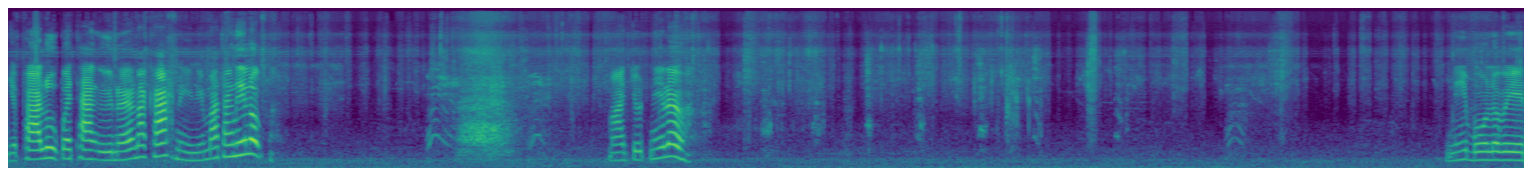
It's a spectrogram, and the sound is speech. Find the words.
อย่าพาลูกไปทางอื่นแล้วนะคะ นี่นี่มาทางนี้ลูก มาจุดนี้แล้ว นี่บริเวณ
